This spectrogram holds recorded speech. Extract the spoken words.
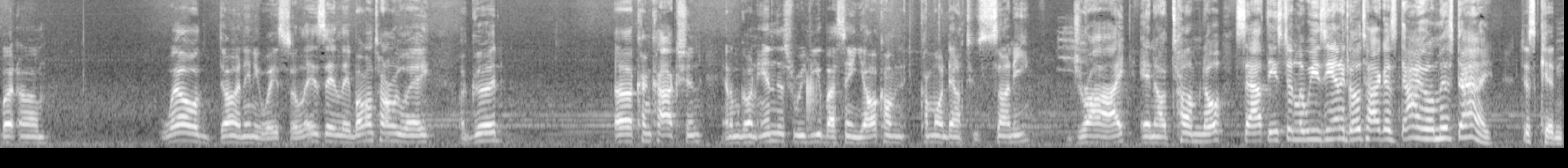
but um, well done anyway. So, Laissez Le Bon Temps Roulé, a good uh, concoction. And I'm going to end this review by saying, y'all come, come on down to sunny, dry, and autumnal southeastern Louisiana. Go Tigers, die, oh Miss, die. Just kidding,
